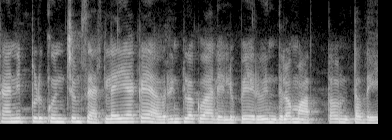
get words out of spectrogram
కానీ ఇప్పుడు కొంచెం సెటిల్ అయ్యాక ఎవరింట్లోకి వాళ్ళు వెళ్ళిపోయారు. ఇందులో మా అత్త ఉంటుంది.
